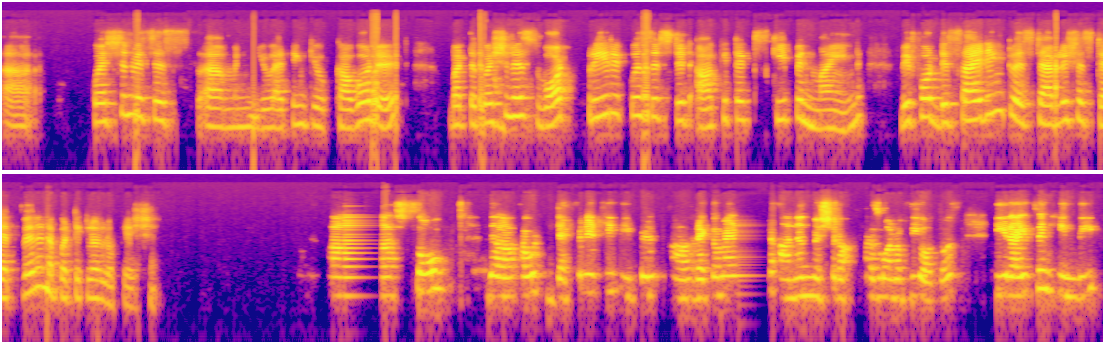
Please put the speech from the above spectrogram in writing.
a question which is, um, you I think you covered it, but the question is, what prerequisites did architects keep in mind before deciding to establish a step well in a particular location? Uh, so the, I would definitely people uh, recommend Anupam Mishra as one of the authors. He writes in Hindi,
